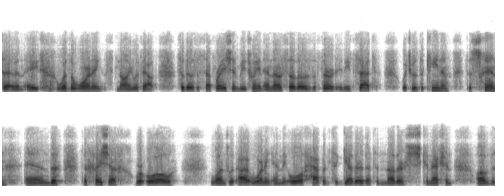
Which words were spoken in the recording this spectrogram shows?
seven, eight with a warning, nine without. So there was a separation between, and then, so there was the third in each set, which was the kinim, the shchin, and the cheshach were all ones without warning, and they all happen together. That's another sh- connection of the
